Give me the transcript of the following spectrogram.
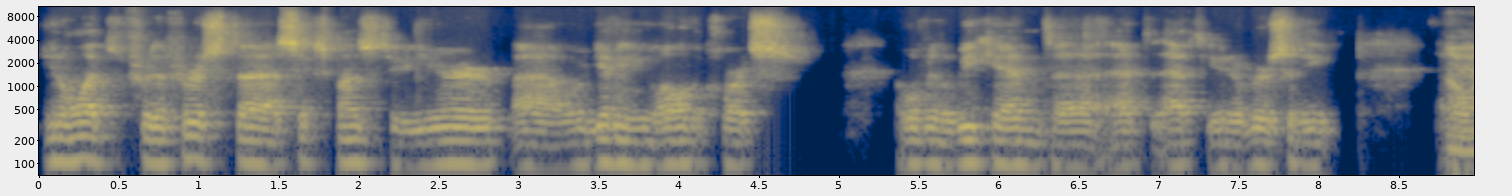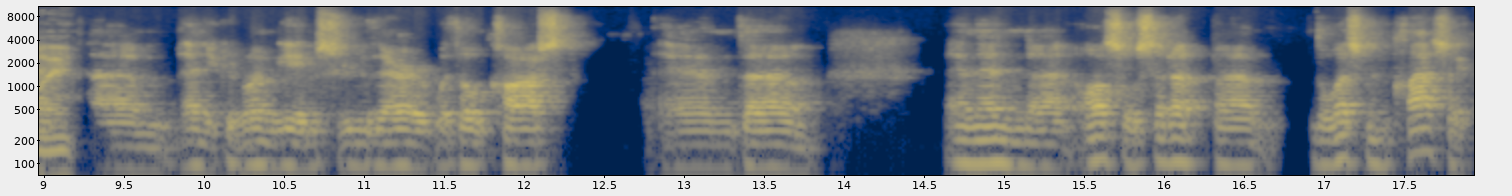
you know what? For the first uh, six months to a year, uh, we're giving you all the courts over the weekend uh, at at the university. No and, way. Um, and you can run games through there without cost, and uh, and then uh, also set up the Wesmen Classic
